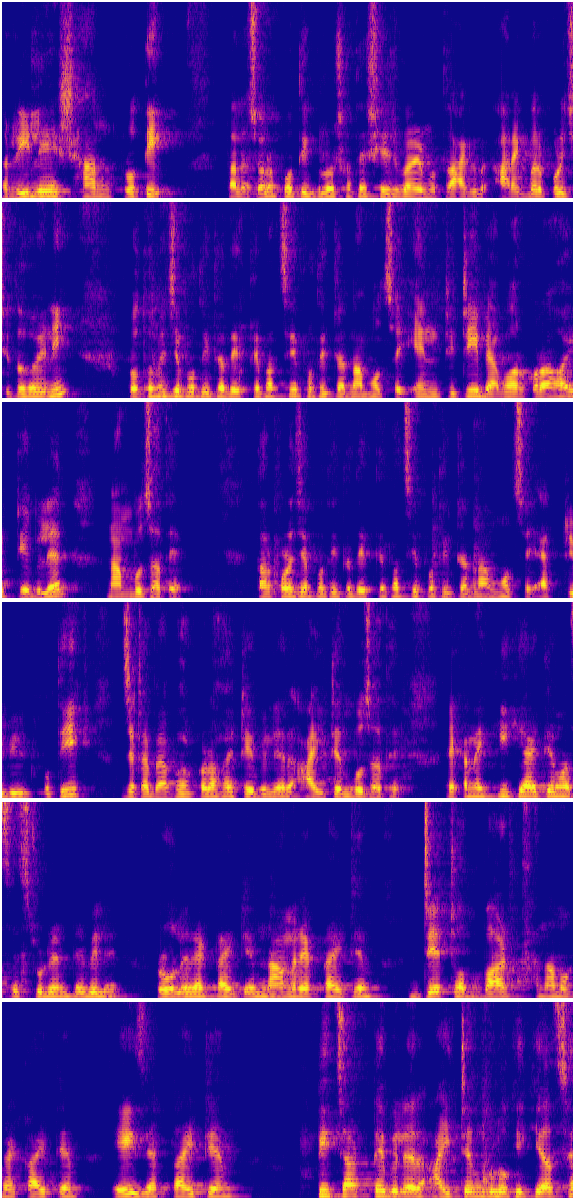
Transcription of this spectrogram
রিলেশন প্রতীক। তাহলে চলো প্রতীকগুলোর সাথে শেষবারের মতো আরেক- আরেকবার পরিচিত হয়নি প্রথমে যে প্রতীকটা দেখতে পাচ্ছি, প্রতীকটার নাম হচ্ছে এনটিটি ব্যবহার করা হয় টেবিলের নাম বোঝাতে। তারপরে যে প্রতীকটা দেখতে পাচ্ছি, প্রতীকটার নাম হচ্ছে অ্যাট্রিবিউট প্রতীক, যেটা ব্যবহার করা হয় টেবিলের আইটেম বোঝাতে। এখানে কি কি আইটেম আছে স্টুডেন্ট টেবিলে রোলের একটা আইটেম নামের একটা আইটেম ডেট অফ বার্থ নামক একটা আইটেম এইজ একটা আইটেম টিচার টেবিলের আইটেমগুলো কি কি আছে?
